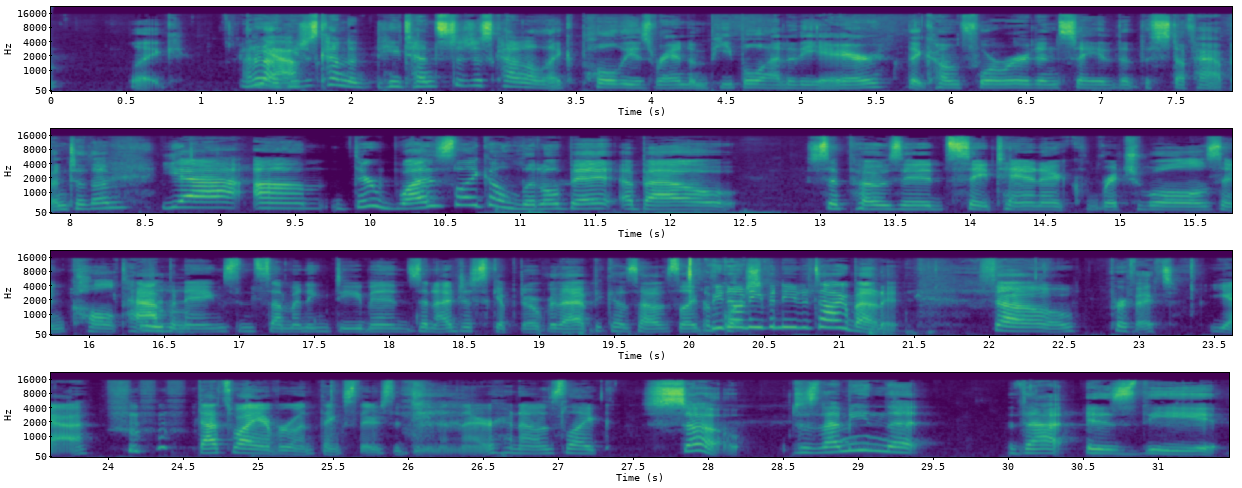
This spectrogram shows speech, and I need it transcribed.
Like I don't know. He just kind of he tends to just kind of like pull these random people out of the air that come forward and say that this stuff happened to them. Yeah, um there was like a little bit about supposed satanic rituals and cult Mm-hmm. happenings and summoning demons and I just skipped over that because I was like we don't even need to talk about it. So, Perfect. yeah. That's why everyone thinks there's a demon there and I was like So, does that mean that that is the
